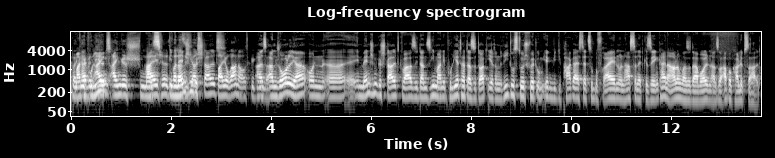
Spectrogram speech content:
manipuliert. ein, eingeschmeichelt, in Menschengestalt- Bajorana ausgegeben als. Anjol, ja, und äh, in Menschengestalt quasi dann sie manipuliert hat, dass sie dort ihren Ritus durchführt, um irgendwie die Paargeister zu befreien und hast du nicht gesehen, keine Ahnung, was sie da wollen, also Apokalypse halt.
